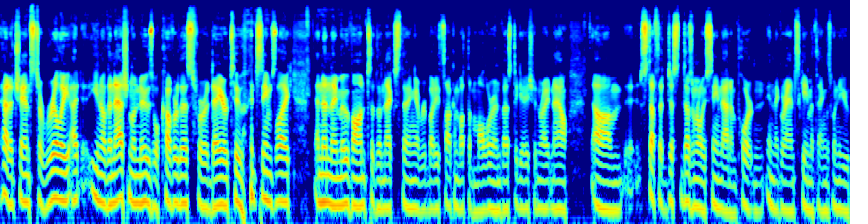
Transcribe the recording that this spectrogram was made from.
had a chance to really, I, you know, the national news will cover this for a day or two, it seems like, and then they move on to the next thing. Everybody's talking about the Mueller investigation right now, um, stuff that just doesn't really seem that important in the grand scheme of things. When you,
